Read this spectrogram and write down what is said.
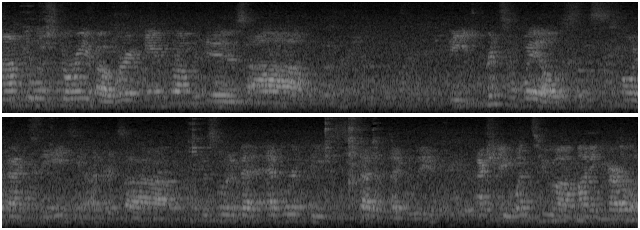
popular story about where it came from is uh, the Prince of Wales. This is going back to the 1800s. Uh, this would have been Edward the Seventh, I believe. Actually, went to uh, Monte Carlo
